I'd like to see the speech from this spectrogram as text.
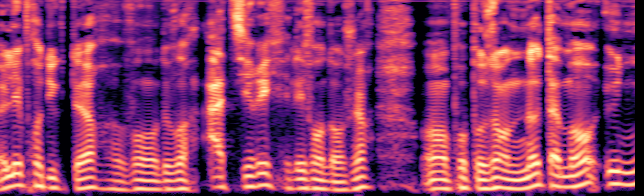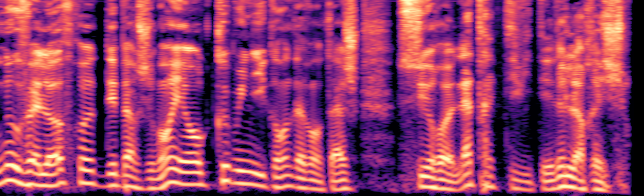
Les producteurs vont devoir attirer les vendangeurs en proposant notamment une nouvelle offre d'hébergement et en communiquant davantage sur l'attractivité de leur région.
